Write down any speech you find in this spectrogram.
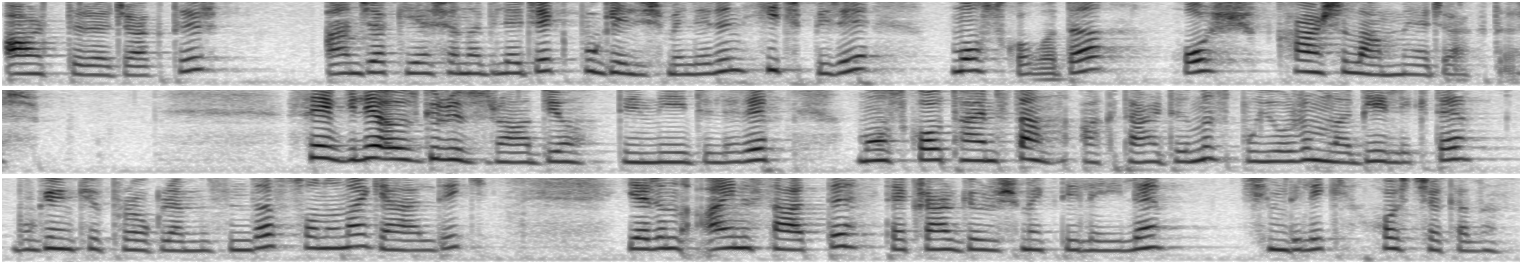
arttıracaktır. Ancak yaşanabilecek bu gelişmelerin hiçbiri Moskova'da hoş karşılanmayacaktır. Sevgili Özgürüz Radyo dinleyicileri, Moscow Times'tan aktardığımız bu yorumla birlikte bugünkü programımızın da sonuna geldik. Yarın aynı saatte tekrar görüşmek dileğiyle. Şimdilik hoşçakalın.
